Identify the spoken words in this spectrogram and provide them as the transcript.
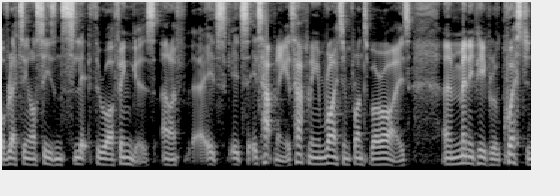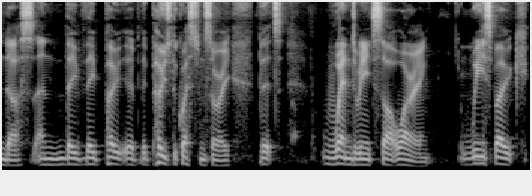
of letting our season slip through our fingers, and I've, it's it's it's happening. It's happening right in front of our eyes, and many people have questioned us, and they've they po- uh, they posed the question, sorry, that when do we need to start worrying? We spoke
